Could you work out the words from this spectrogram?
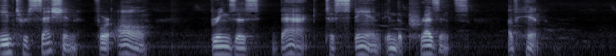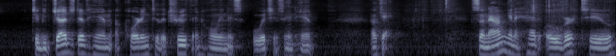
intercession for all brings us back to stand in the presence of Him, to be judged of Him according to the truth and holiness which is in Him. Okay, so now I'm going to head over to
